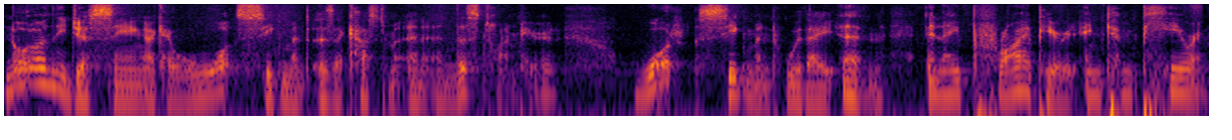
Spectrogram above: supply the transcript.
not only just saying, okay, well, what segment is a customer in in this time period? What segment were they in in a prior period and comparing?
